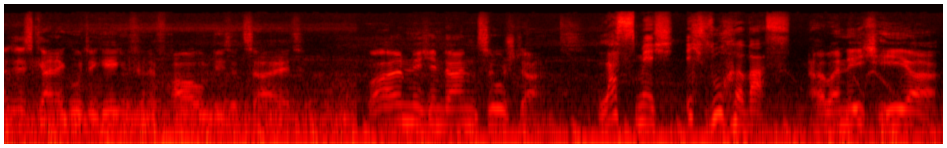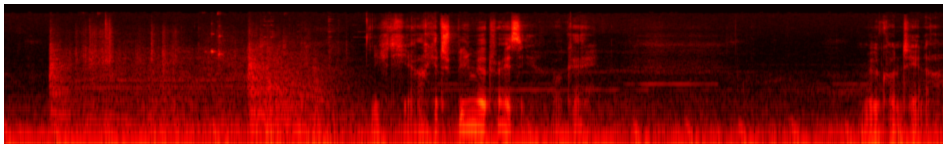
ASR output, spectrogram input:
Das ist keine gute Gegend für eine Frau um diese Zeit. Vor allem nicht in deinem Zustand. Lass mich. Ich suche was. Aber nicht hier. Nicht hier. Ach, jetzt spielen wir Tracy. Okay. Müllcontainer.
